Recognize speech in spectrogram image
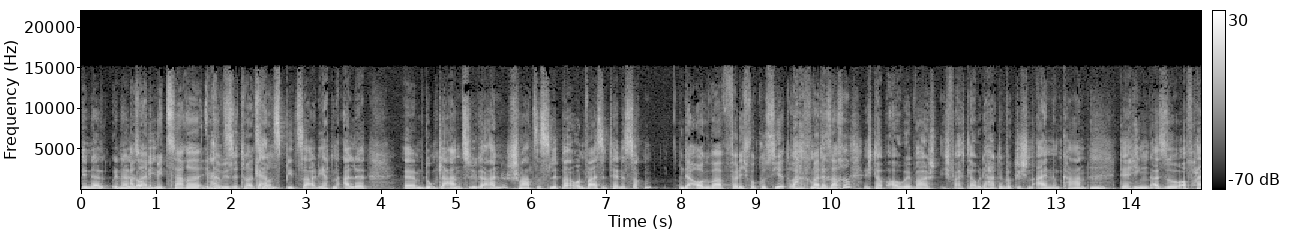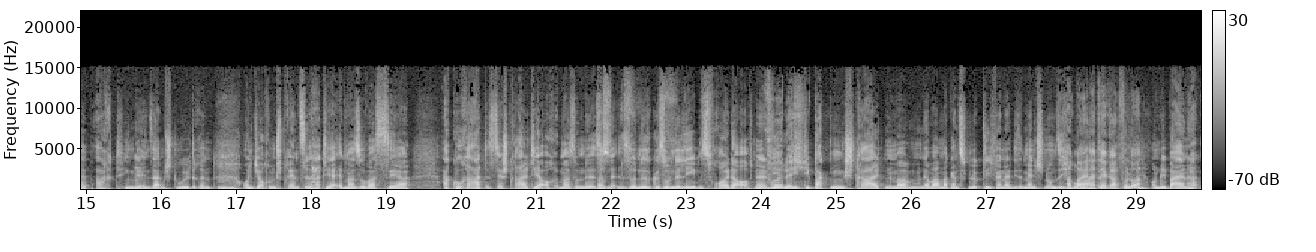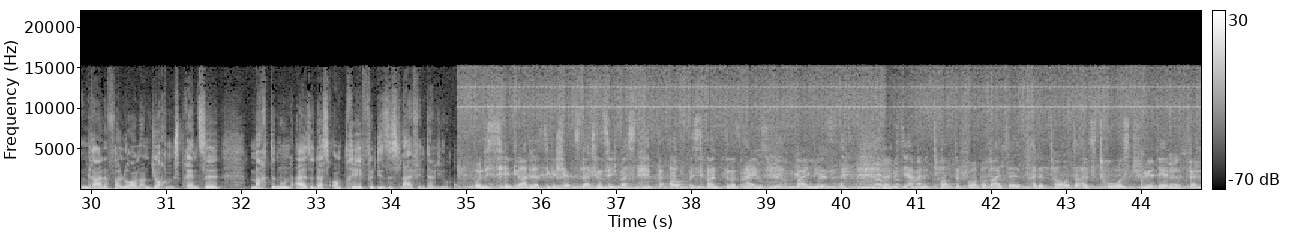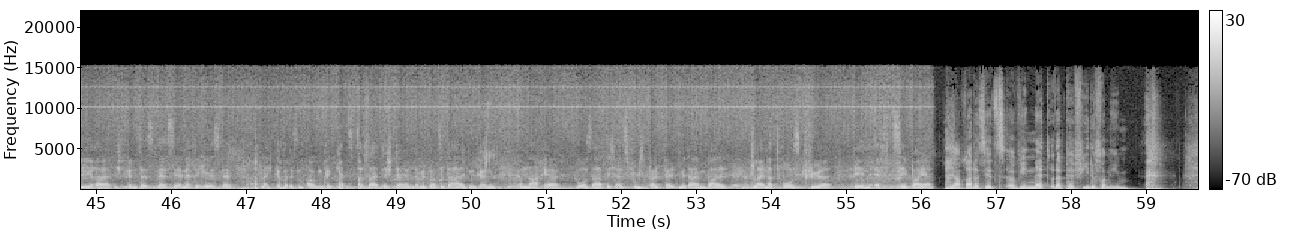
in der, in der Also Lobby. eine bizarre Interviewsituation. Ganz bizarr. Die hatten alle ähm, dunkle Anzüge an, schwarze Slipper und weiße Tennissocken Und der Auge war völlig fokussiert und bei der Sache? Ich glaube, Auge war, ich weiß, ich glaube, der hatte wirklich schon einen im Kahn. Mhm. Der hing also auf halb acht, hing der in seinem Stuhl drin. Mhm. Und Jochen Sprenzel hatte ja immer so was sehr Akkurates. Der strahlte ja auch immer so eine, so Was- eine, so eine gesunde Lebensfreude auf. Ne? Die, Fröhlich. die, die Backen strahlten immer, und er war immer ganz glücklich, wenn er diese Menschen um sich Aber Bayern hatte. hat ja gerade verloren. Und die Bayern hatten gerade verloren und Jochen Sprenzel machte nun also das Entree für dieses Live-Interview. Und ich sehe gerade, dass die Geschäftsleitung sich was auch Besonderes einfallen ließ. Sie haben eine Torte vorbereitet, eine Torte als Trost für den Verlierer. Ich finde das eine sehr nette Geste. Vielleicht können wir das einen Augenblick jetzt zur Seite stellen, damit wir uns unterhalten können. Und nachher großartig als Fußballfeld mit einem Ball. Kleiner Trost für den FC Bayern. Ja. War das jetzt irgendwie nett oder perfide von ihm?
